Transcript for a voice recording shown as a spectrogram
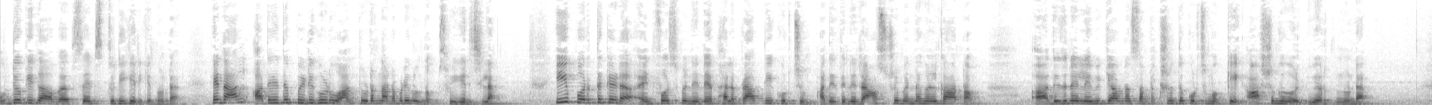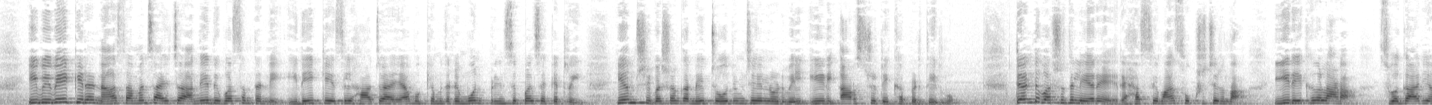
ഔദ്യോഗിക വെബ്സൈറ്റ് സ്ഥിരീകരിക്കുന്നുണ്ട്. എന്നാൽ അദ്ദേഹത്തെ പിടികൂടുവാൻ തുടർ നടപടികളൊന്നും സ്വീകരിച്ചില്ല. ഈ പൊരുത്തക്കേട് എൻഫോഴ്സ്മെന്റിന്റെ ഫലപ്രാപ്തിയെക്കുറിച്ചും അദ്ദേഹത്തിന്റെ രാഷ്ട്രീയ ബന്ധങ്ങൾ കാരണം അദ്ദേഹത്തിന് ലഭിക്കാവുന്ന സംരക്ഷണത്തെക്കുറിച്ചുമൊക്കെ ആശങ്കകൾ ഉയർത്തുന്നുണ്ട്. ഈ വിവേക് കിരണ് സമൻസ് അയച്ച അന്നേ ദിവസം തന്നെ ഇതേ കേസിൽ ഹാജരായ മുഖ്യമന്ത്രിയുടെ മുൻ പ്രിൻസിപ്പൽ സെക്രട്ടറി എം ശിവശങ്കറിനെ ചോദ്യം ചെയ്യലിനൊടുവിൽ ഇ ഡി അറസ്റ്റ് രേഖപ്പെടുത്തിയിരുന്നു. രണ്ട് വർഷത്തിലേറെ രഹസ്യമായി സൂക്ഷിച്ചിരുന്ന ഈ രേഖകളാണ് സ്വകാര്യ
